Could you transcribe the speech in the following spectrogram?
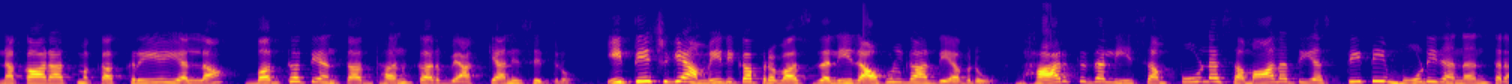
ನಕಾರಾತ್ಮಕ ಕ್ರಿಯೆಯಲ್ಲ ಬದ್ಧತೆ ಅಂತ ಧನ್ಕರ್ ವ್ಯಾಖ್ಯಾನಿಸಿದ್ರು. ಇತ್ತೀಚೆಗೆ ಅಮೆರಿಕ ಪ್ರವಾಸದಲ್ಲಿ ರಾಹುಲ್ ಗಾಂಧಿ ಅವರು ಭಾರತದಲ್ಲಿ ಸಂಪೂರ್ಣ ಸಮಾನತೆಯ ಸ್ಥಿತಿ ಮೂಡಿದ ನಂತರ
